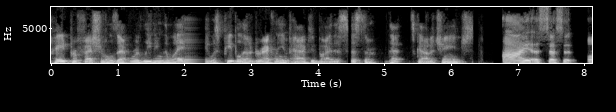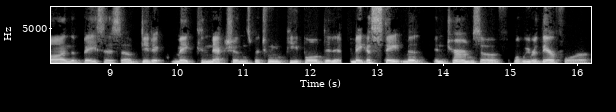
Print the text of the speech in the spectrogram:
paid professionals that were leading the way, it was people that are directly impacted by the system that's got to change. I assess it on the basis of did it make connections between people? Did it make a statement in terms of what we were there for,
